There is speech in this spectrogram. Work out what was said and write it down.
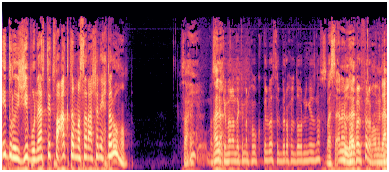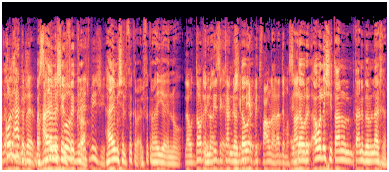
قدروا يجيبوا ناس تدفع أكتر مصاري عشان يحضروهم. صحيح. بس أنا- كمان عندك كمان حقوق البث اللي بيروح للدوري الانجليزي نفسه. بس أنا بيروح اللي الفرق كل هذا بس هذا هاي مش بيجي هاي مش الفكرة. الفكرة هي إنه لو الدوري إنه- الإنجليزي كان مش الدوري- منيح بيدفعوا له هالقد مصاري. الدوري أول شيء تعالوا تعال نبدا من الآخر.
